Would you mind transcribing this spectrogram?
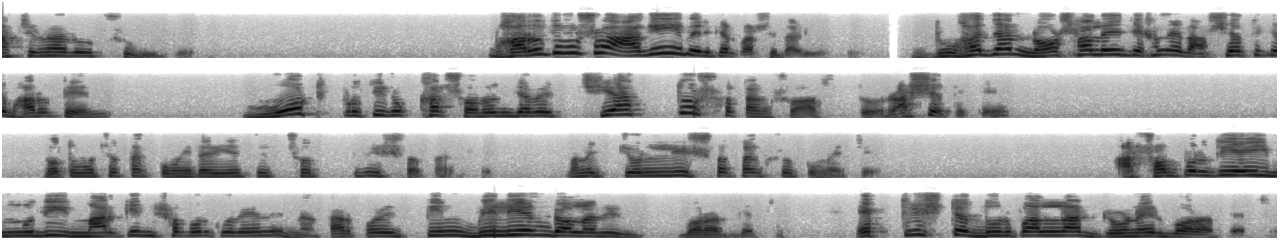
আঁচড়ারও সুবিধে। ভারত অবশ্য আগেই আমেরিকার পাশে দাঁড়িয়েছে। দু সালে যেখানে রাশিয়া থেকে ভারতের মোট প্রতিরক্ষার সরঞ্জামের ছিয়াত্তর শতাংশ আসতো রাশিয়া থেকে গত বছর তা কমে দাঁড়িয়েছে ছত্রিশ শতাংশ মানে চল্লিশ শতাংশ কমেছে। আর সম্প্রতি এই মোদি মার্কিন সফর করে এলেন না, তারপরে তিন বিলিয়ন ডলারের বরাদ গেছে। একত্রিশটা দূরপাল্লার ড্রোনের বরাদ গেছে।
